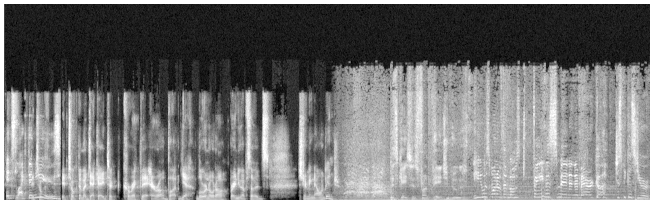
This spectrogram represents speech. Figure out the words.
it's like the it news. Took, it took them a decade to correct their error, but yeah, Law and Order, brand new episodes streaming now on binge. This case is front page news. He was one of the most famous men in America. Just because you're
